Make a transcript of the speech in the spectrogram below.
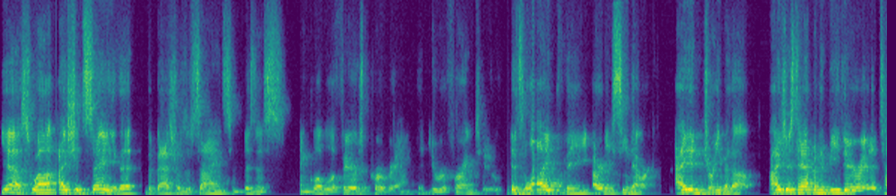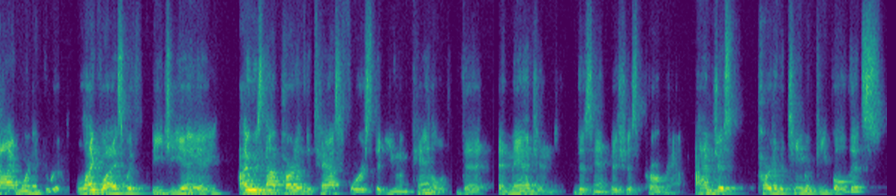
Yes, well, I should say that the Bachelor's of Science in Business and Global Affairs program that you're referring to is like the RDC network. I didn't dream it up. I just happened to be there at a time when it grew. Likewise, with BGA, I was not part of the task force that you impaneled that imagined this ambitious program. I'm just part of a team of people that's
